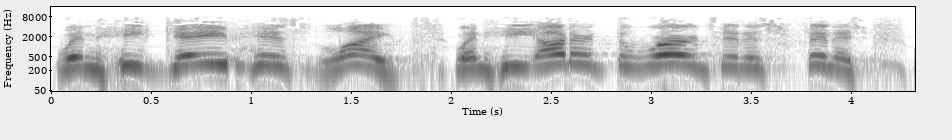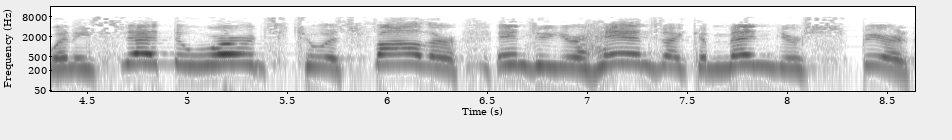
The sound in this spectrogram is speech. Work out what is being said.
When He gave His life, when He uttered the words, it is finished, when He said the words to His Father, into your hands I commend your spirit,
